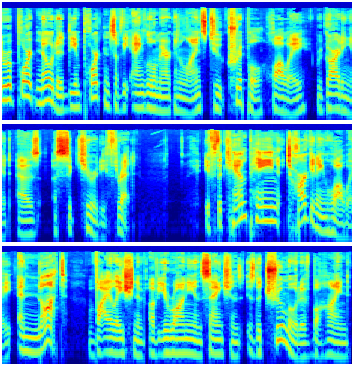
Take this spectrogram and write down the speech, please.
The report noted the importance of the Anglo American alliance to cripple Huawei, regarding it as a security threat. If the campaign targeting Huawei and not violation of, of Iranian sanctions is the true motive behind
